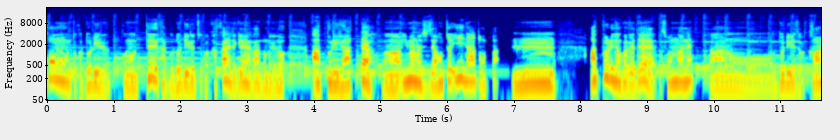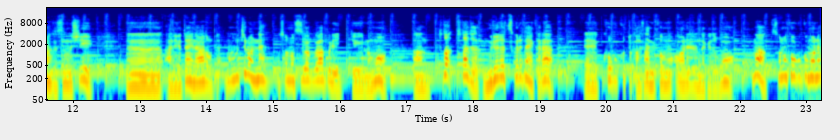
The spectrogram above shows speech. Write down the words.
本とかドリルこの手書くドリルとか書かないといけないのかなと思うんだけど、アプリがあったよ。うん、今の時代本当にいいなと思った。うーん。アプリのおかげで、そんなね、あのー、ドリルとか買わなくて済むし、うーん、ありがたいなと思って。まあ、もちろんね、その数学アプリっていうのも、あの、ただ、ただじゃ無料で作れないから、えー、広告とか挟み込まれるんだけども、まあ、その広告もね、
